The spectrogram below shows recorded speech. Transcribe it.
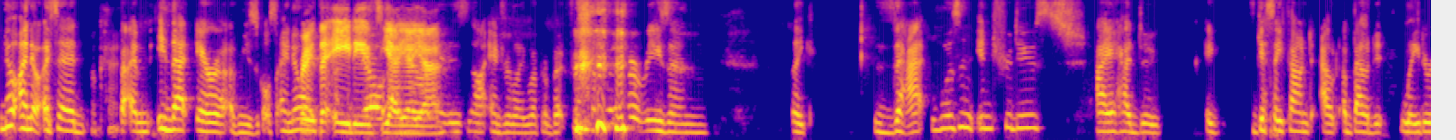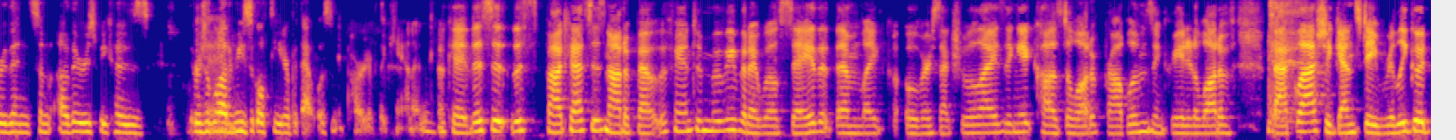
No, I know. I said okay. I'm in that era of musicals. I know right the 80s. Know, yeah, yeah, yeah. It is not Andrew Lloyd Webber, but for some reason, like that wasn't introduced. I had to guess I found out about it later than some others because there's okay. a lot of musical theater, but that wasn't part of the canon. Okay, this is this podcast is not about the Phantom movie, but I will say that them like over sexualizing it caused a lot of problems and created a lot of backlash against a really good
